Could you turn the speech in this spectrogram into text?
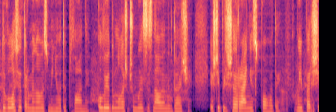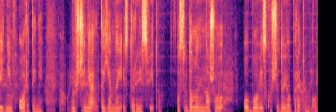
довелося терміново змінювати плани, коли я думала, що ми зазнали невдачі. І ще більше ранні спогади. Мої перші дні в ордені, вивчення таємної історії світу, усвідомлення нашого обов'язку щодо його порятунку.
